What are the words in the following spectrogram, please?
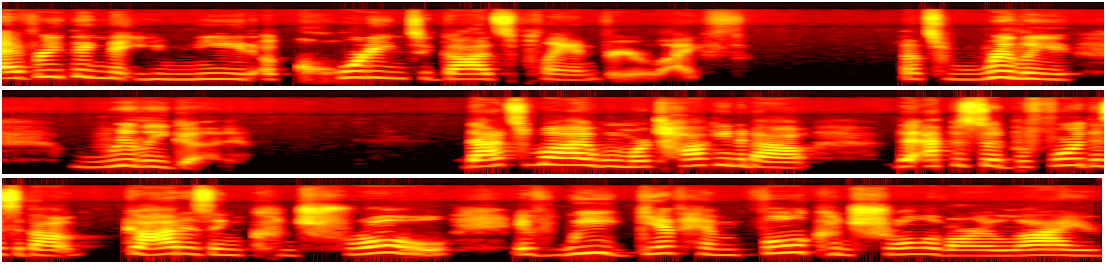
everything that you need according to God's plan for your life. That's really, really good. That's why when we're talking about the episode before this about God is in control, if we give him full control of our life,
